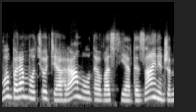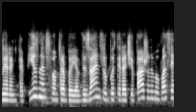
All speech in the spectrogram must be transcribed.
Ми беремо цю діаграму, де у вас є дизайн, інженеринг та бізнес. Вам треба є в дизайн зробити речі бажаними. У вас є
